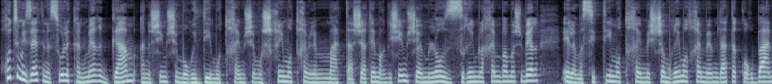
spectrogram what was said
חוץ מזה, תנסו לקנמר גם אנשים שמורידים אתכם, שמושכים אתכם למטה, שאתם מרגישים שהם לא עוזרים לכם במשבר, אלא מסיתים אתכם, משמרים אתכם בעמדת הקורבן.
